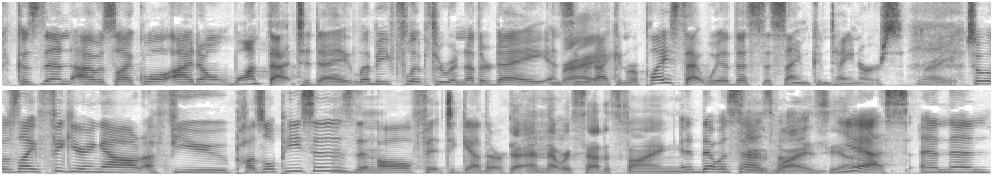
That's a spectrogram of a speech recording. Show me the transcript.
Because then i was like well i don't want that today. Let me flip through another day and see what i can replace that with that's the same containers. Right. so it was like figuring out a few puzzle pieces that mm-hmm. all fit together. That- and that was satisfying. and that was satisfying. Food-wise, yeah. Yes, and then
